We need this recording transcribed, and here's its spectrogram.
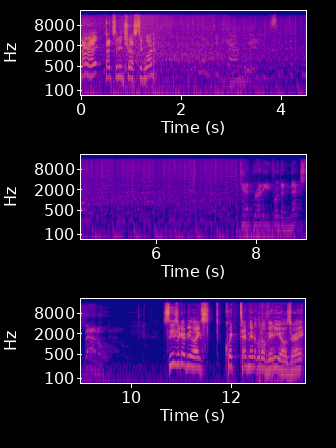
Alright, that's an interesting one. Ne dis pas mon s'il te plaît. Get ready for the next battle. So these are gonna be like quick 10 minute little videos, right?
